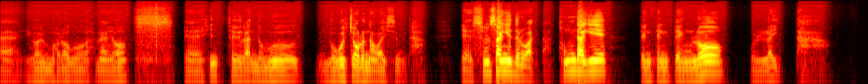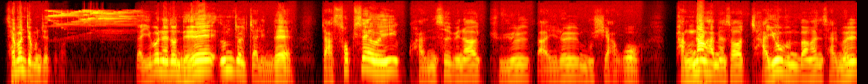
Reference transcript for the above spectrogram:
예, 이걸 뭐라고 하나요? 예, 힌트가 너무 노골적으로 나와 있습니다. 예, 술상이 들어왔다. 통닭이 땡땡땡로 올라 있다. 세 번째 문제 들어. 자, 이번에도 네 음절짜리인데, 자, 속세의 관습이나 규율 따위를 무시하고 방랑하면서 자유분방한 삶을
